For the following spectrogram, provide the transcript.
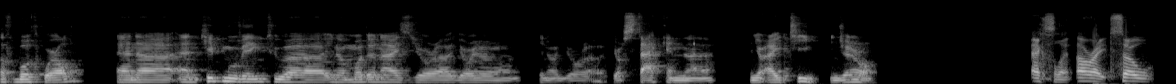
of both worlds and uh, and keep moving to uh, you know modernize your uh, your uh, you know your uh, your stack and, and your IT in general. Excellent. All right. So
